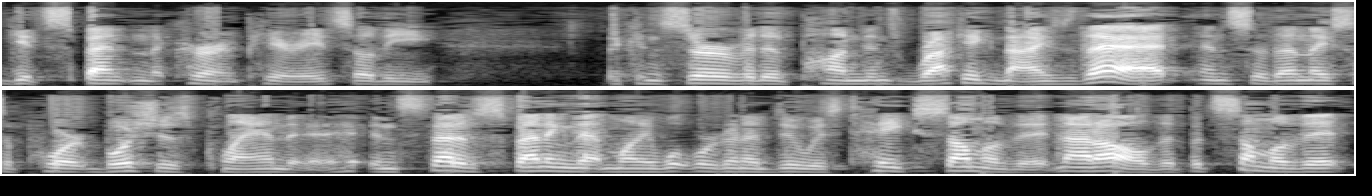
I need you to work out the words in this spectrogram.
get spent in the current period. So the the conservative pundits recognize that, and so then they support Bush's plan that instead of spending that money, what we're going to do is take some of it, not all of it, but some of it,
